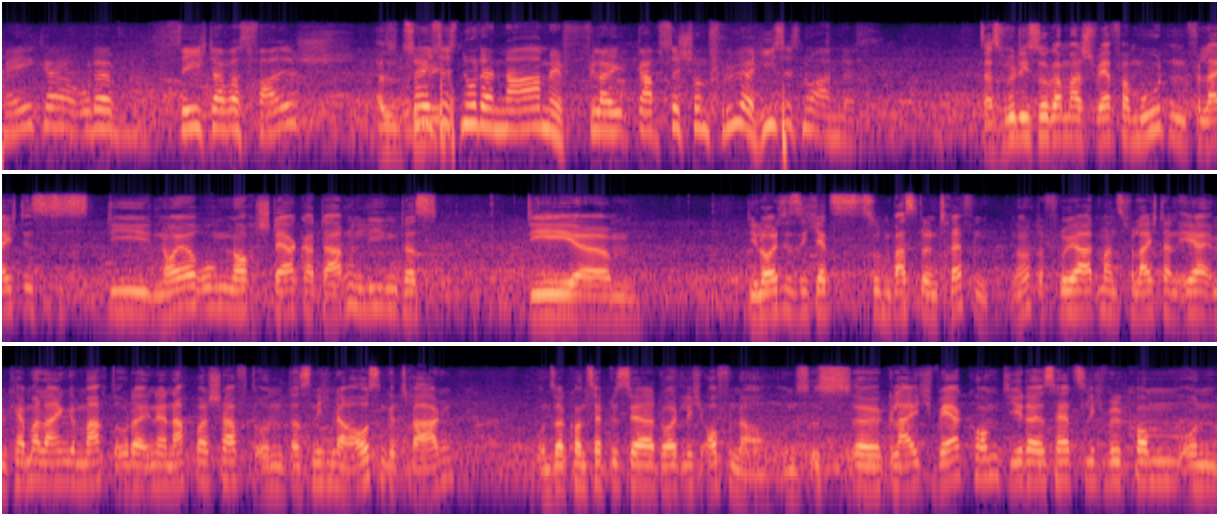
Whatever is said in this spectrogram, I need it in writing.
Maker oder sehe ich da was falsch? Also oder ist es nur der Name? Vielleicht gab es das schon früher, hieß es nur anders? Das würde ich sogar mal schwer vermuten. Vielleicht ist die Neuerung noch stärker darin liegend, dass die, ähm, die Leute sich jetzt zum Basteln treffen. Ne? Früher hat man es vielleicht dann eher im Kämmerlein gemacht oder in der Nachbarschaft und das nicht nach außen getragen. Unser Konzept ist ja deutlich offener. Uns ist äh, gleich, wer kommt, jeder ist herzlich willkommen und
